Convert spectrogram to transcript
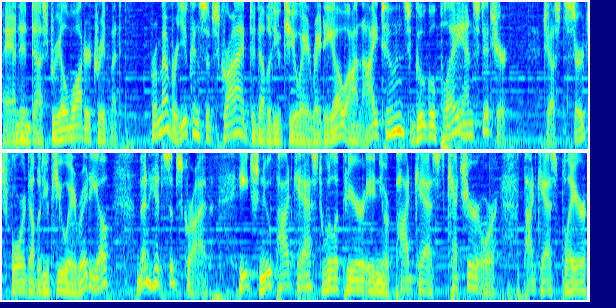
and industrial water treatment. Remember, you can subscribe to WQA Radio on iTunes, Google Play, and Stitcher. Just search for WQA Radio, then hit subscribe. Each new podcast will appear in your podcast catcher or podcast player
